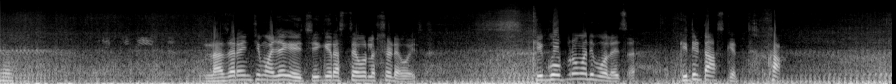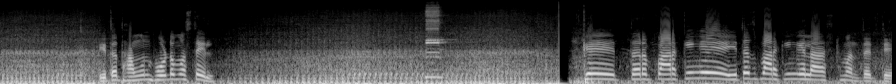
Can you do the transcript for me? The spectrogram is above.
नजाऱ्यांची मजा घ्यायची की रस्त्यावर लक्ष ठेवायचं? की गोप्रोमध्ये बोलायचं? किती टास्क आहेत? हा. इथं थांबून फोटो मस्त येईल के तर पार्किंग आहे. इथंच पार्किंग आहे लास्ट म्हणतात ते.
